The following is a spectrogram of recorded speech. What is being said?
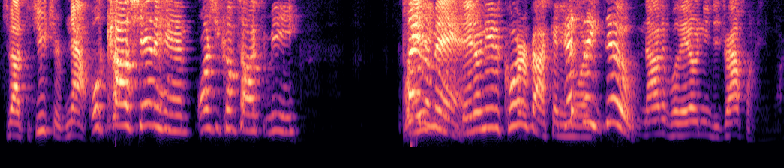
It's about the future. Now, Well, Kyle Shanahan, why don't you come talk to me? Play they, the man. They don't need a quarterback anymore. yes, they do. Not well. They don't need to draft one anymore.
